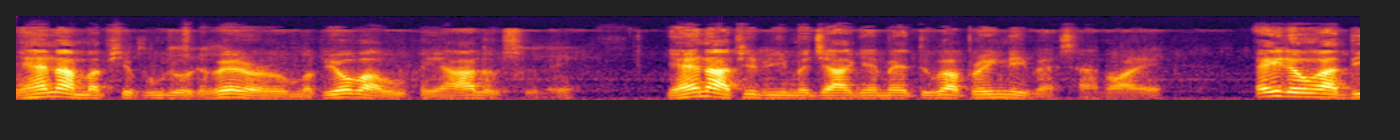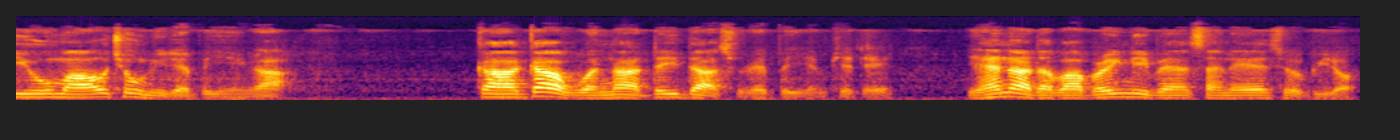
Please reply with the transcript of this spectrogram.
ယဟန္တာမဖြစ်ဘူးလို့တပည့်တော်တို့မပြောပါဘူးဘုရားလို့ဆိုတယ်။ယဟန္တာဖြစ်ပြီးမကြခင်ပဲသူကပြိဋိနိဗ္ဗာန်ဆံသွားတယ်။အဲ့ဒီတော့ကတီဟိုမှာအုပ်ချုပ်နေတဲ့ဘုရင်ကကာကဝဏတိတ်တဆိုတဲ့ဘုရင်ဖြစ်တယ်။ယဟန္တာတဘာပြိဋိနိဗ္ဗာန်ဆံတယ်ဆိုပြီးတော့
